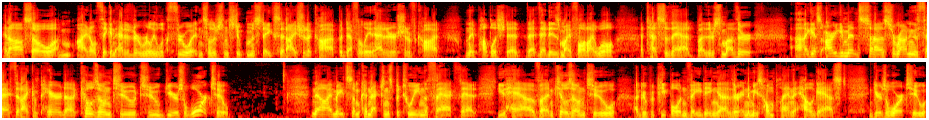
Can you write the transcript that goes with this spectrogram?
And also, um, I don't think an editor really looked through it, and so there's some stupid mistakes that I should have caught, but definitely an editor should have caught when they published it. That that is my fault. I will attest to that. But there's some other, uh, I guess, arguments uh, surrounding the fact that I compared uh, Killzone 2 to Gears of War 2. Now, I made some connections between the fact that you have uh, in Killzone 2 a group of people invading uh, their enemy's home planet, Helghast. In Gears of War 2,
